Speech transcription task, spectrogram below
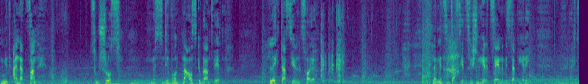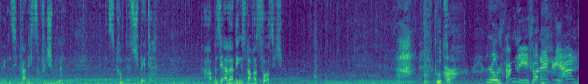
Mit einer Zange. Zum Schluss müssen die Wunden ausgebrannt werden. Leg das hier ins Feuer. Klemmen Sie das hier zwischen Ihre Zähne, Mr. Peary. Vielleicht werden Sie gar nicht so viel spüren. Das kommt erst später. Da haben Sie allerdings noch was vor sich. Gut so. Nun fangen Sie schon endlich an!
